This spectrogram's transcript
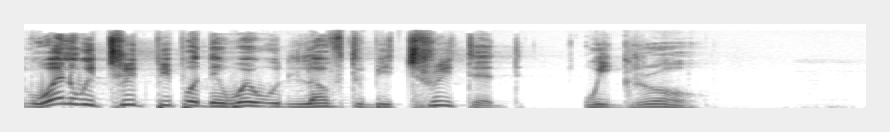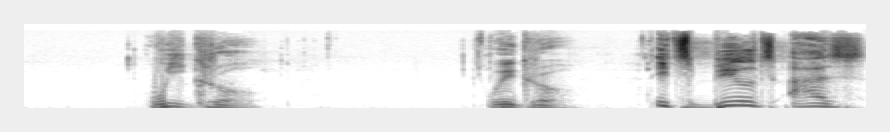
when we treat people the way we'd love to be treated, we grow. We grow. We grow. It builds us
